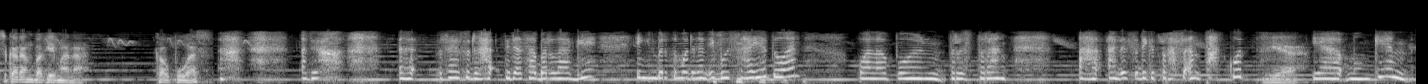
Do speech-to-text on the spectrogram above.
sekarang bagaimana? Kau puas? Aduh, eh, saya sudah tidak sabar lagi ingin bertemu dengan ibu saya, Tuhan. Walaupun terus terang ah, ada sedikit perasaan takut. Iya. Ya, mungkin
